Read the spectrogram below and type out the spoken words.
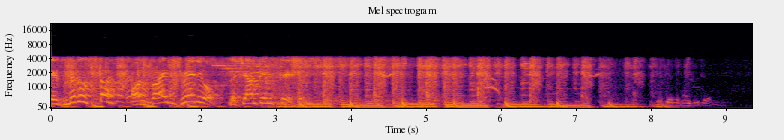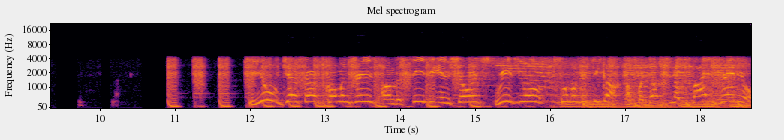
is Middle Stump on Vibes Radio, the champion station. You've just heard commentaries on the CG Insurance Regional Super 50 Cup, a production of Vibes Radio,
